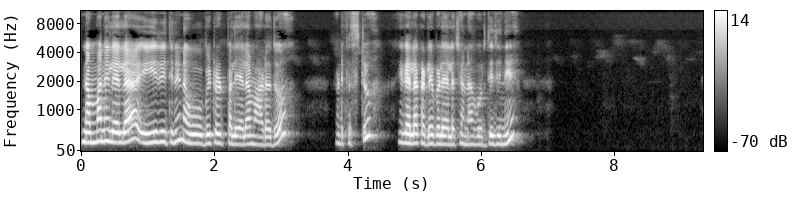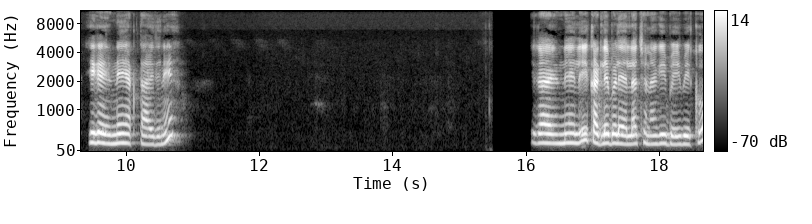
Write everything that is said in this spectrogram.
ನಮ್ಮ ಮನೇಲೆಲ್ಲ ಈ ರೀತಿಯೇ ನಾವು ಬೀಟ್ರೋಟ್ ಪಲ್ಯ ಎಲ್ಲ ಮಾಡೋದು. ನೋಡಿ ಫಸ್ಟು ಈಗೆಲ್ಲ ಕಡಲೆಬೇಳೆ ಎಲ್ಲ ಚೆನ್ನಾಗಿ ಹುರಿದಿದ್ದೀನಿ. ಈಗ ಎಣ್ಣೆ ಹಾಕ್ತಾ ಇದ್ದೀನಿ. ಈಗ ಎಣ್ಣೆಯಲ್ಲಿ ಕಡಲೆಬೇಳೆ ಎಲ್ಲ ಚೆನ್ನಾಗಿ ಬೇಯಬೇಕು.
